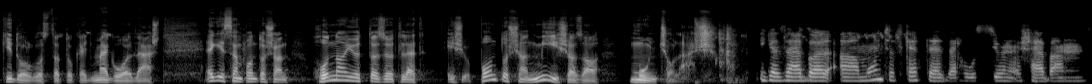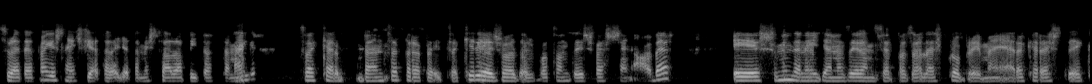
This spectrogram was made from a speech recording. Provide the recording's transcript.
kidolgoztatok egy megoldást. Egészen pontosan honnan jött az ötlet, és pontosan mi is az a muncsolás? Igazából a Munch az 2020 júniusában született meg, és négy fiatal egyetemista alapította meg, Zwecker Bence, Perepelice Kirill, Zsoldos Botont és Vesseny Albert, és minden négyen az élelmiszerpazarlás problémájára keresték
